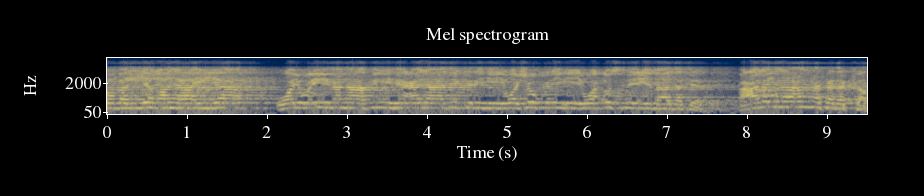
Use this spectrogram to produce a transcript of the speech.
يبلغنا إياه ويعيننا فيه على ذكره وشكره وحسن عبادته. علينا أن نتذكر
